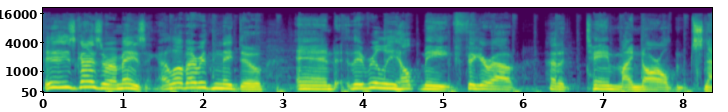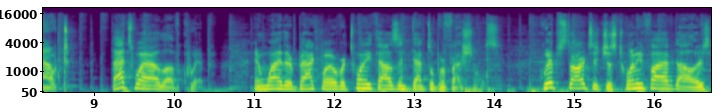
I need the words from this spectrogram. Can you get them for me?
These guys are amazing. I love everything they do, and they really helped me figure out how to tame my gnarled snout. That's why I love Quip, and why they're backed by over 20,000 dental professionals. Quip starts at just $25,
